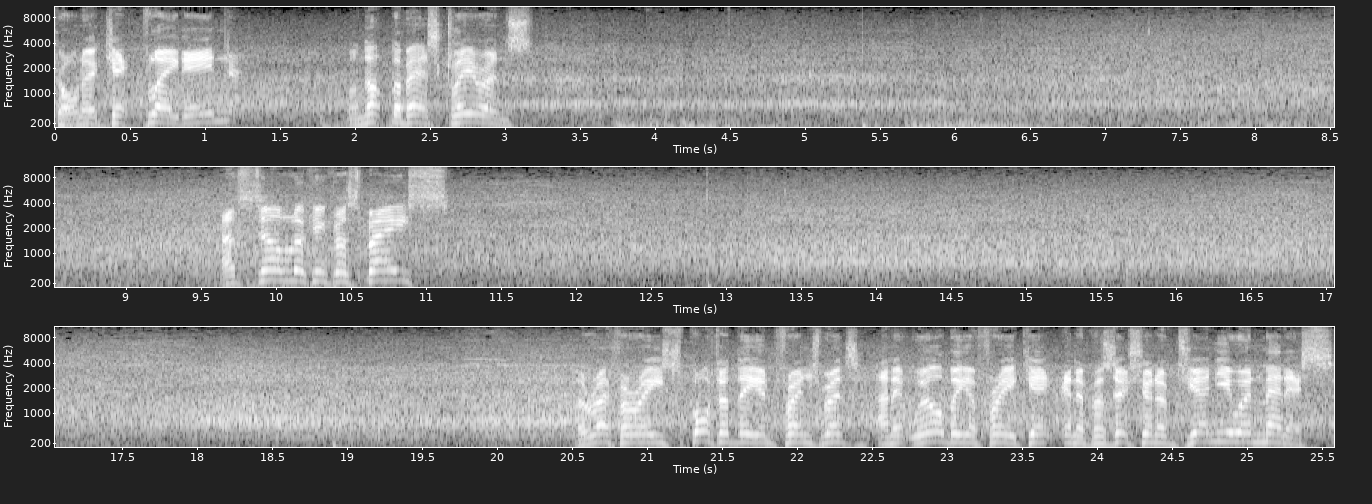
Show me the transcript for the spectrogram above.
Corner kick played in. Well, not the best clearance. And still looking for space. The referee spotted the infringement, and it will be a free kick in a position of genuine menace.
